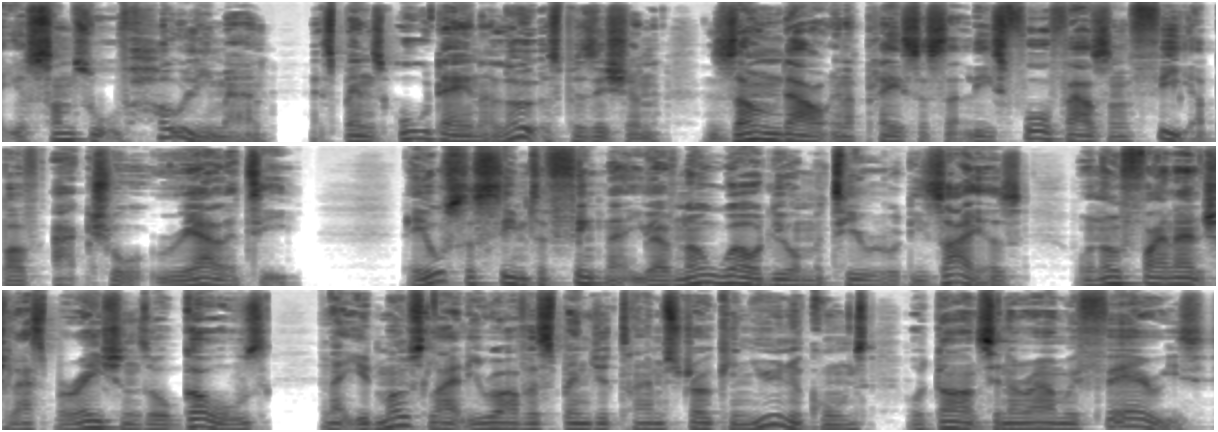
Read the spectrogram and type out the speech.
that you're some sort of holy man that spends all day in a lotus position, zoned out in a place that's at least 4,000 feet above actual reality. They also seem to think that you have no worldly or material desires, or no financial aspirations or goals, and that you'd most likely rather spend your time stroking unicorns or dancing around with fairies.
